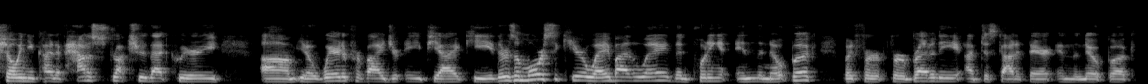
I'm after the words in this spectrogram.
showing you kind of how to structure that query, um, you know, where to provide your API key. There's a more secure way, by the way, than putting it in the notebook. But for, for brevity, I've just got it there in the notebook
